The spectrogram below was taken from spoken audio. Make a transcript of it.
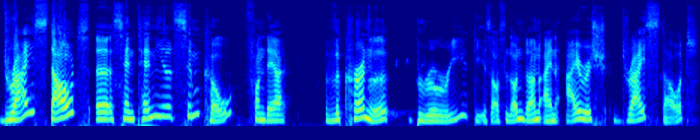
Dry Stout äh, Centennial Simcoe von der The Colonel Brewery. Die ist aus London. Ein Irish Dry Stout.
